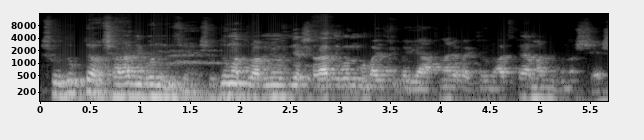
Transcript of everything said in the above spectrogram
সুযোগ তো সারা জীবন দিছে। শুধুমাত্র আমি ওই যে সারা জীবন মোবাইল টিপাইয়া আপনারা পাইছি আজকে আমার জীবনের শেষ।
